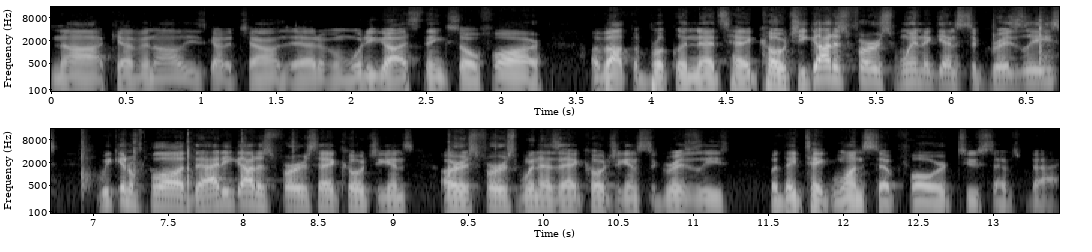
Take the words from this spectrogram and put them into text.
Nah, Kevin Ollie's got a challenge ahead of him. What do you guys think so far about the Brooklyn Nets head coach? He got his first win against the Grizzlies. We can applaud that. He got his first head coach against, or his first win as a head coach against the Grizzlies, but they take one step forward, two steps back.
